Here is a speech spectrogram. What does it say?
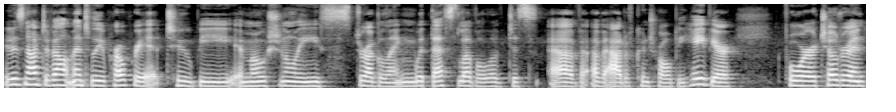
it is not developmentally appropriate to be emotionally struggling with this level of, dis, of, of out of control behavior for children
